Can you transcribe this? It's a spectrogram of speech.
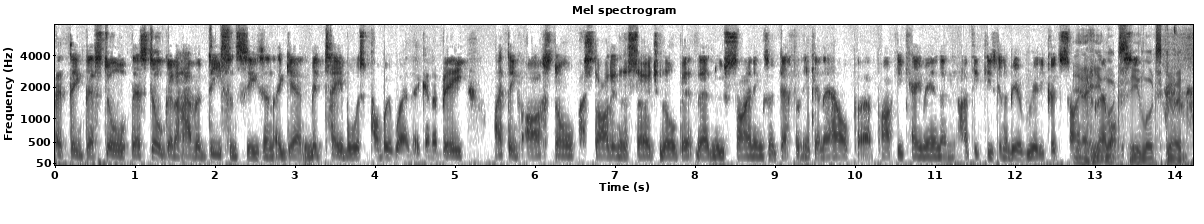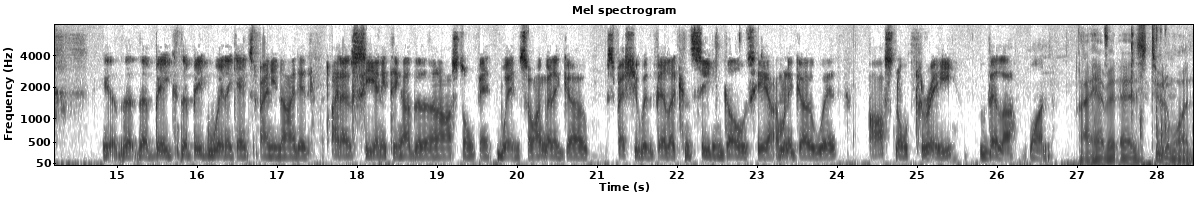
I think they're still they're still going to have a decent season. Again, mid-table is probably where they're going to be. I think Arsenal are starting to surge a little bit. Their new signings are definitely going to help. Uh, Partey came in, and I think he's going to be a really good signing. Yeah, for he them. looks Obviously, he looks good. the, the big the big win against Man United. I don't see anything other than an Arsenal win. So I'm going to go, especially with Villa conceding goals here. I'm going to go with Arsenal three, Villa one. I have it as two to one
